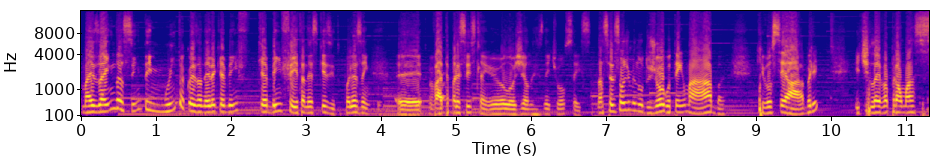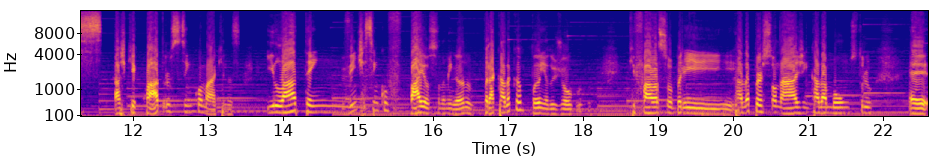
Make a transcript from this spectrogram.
mas ainda assim tem muita coisa nele que é bem, que é bem feita nesse quesito. Por exemplo, é, vai até parecer estranho eu elogiando Resident Evil 6. Na seleção de menu do jogo tem uma aba que você abre e te leva pra umas, acho que 4 ou 5 máquinas. E lá tem 25 files, se não me engano, pra cada campanha do jogo. Que fala sobre cada personagem, cada monstro, é,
